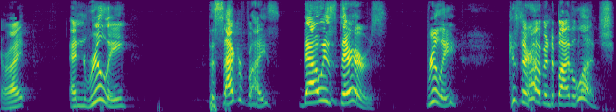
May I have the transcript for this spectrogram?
All right? And really, the sacrifice now is theirs. Really, because they're having to buy the lunch.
